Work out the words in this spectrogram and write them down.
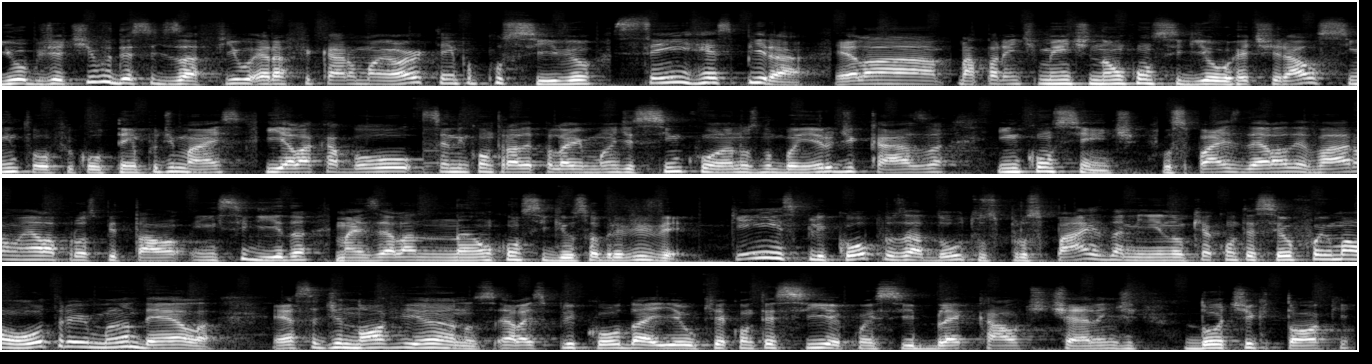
e o objetivo desse desafio era ficar o maior tempo possível sem respirar. Ela aparentemente não conseguiu retirar o cinto ou ficou tempo demais e ela acabou sendo encontrada pela irmã de 5 anos no banheiro de casa inconsciente. Os pais dela levaram ela para o hospital em seguida, mas ela não conseguiu sobreviver. Quem explicou para os adultos, para os pais da menina o que aconteceu foi uma outra irmã dela, essa de 9 anos. Ela explicou daí o que acontecia com esse blackout challenge do TikTok TikTok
